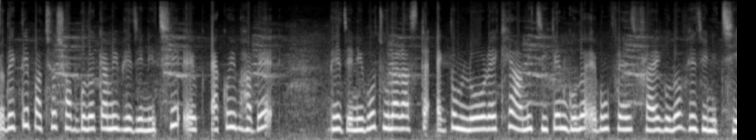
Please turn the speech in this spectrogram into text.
তো দেখতেই পাচ্ছ, সবগুলোকে আমি ভেজে নিচ্ছি। একইভাবে ভেজে নিব। চুলার আঁচটা একদম লো রেখে আমি চিকেনগুলো এবং ফ্রেঞ্চ ফ্রাইগুলো ভেজে নিচ্ছি।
